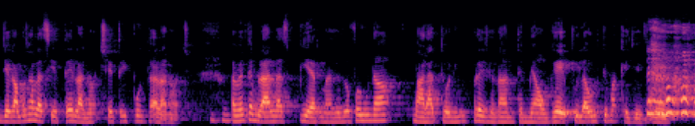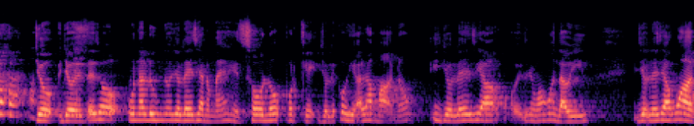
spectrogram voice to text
llegamos a las siete de la noche, siete y punta de la noche. A mí me temblaban las piernas, eso fue una maratón impresionante, me ahogué, fui la última que llegué. Yo, yo desde eso, un alumno, yo le decía, no me dejes solo, porque yo le cogía la mano y yo le decía, se llama Juan David, y yo le decía, Juan,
